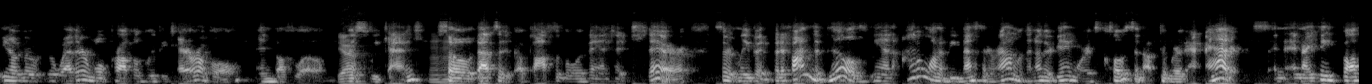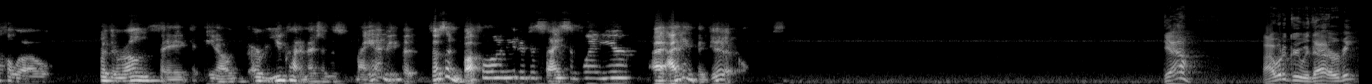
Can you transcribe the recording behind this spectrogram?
you know the, the weather will probably be terrible in Buffalo yeah. this weekend, mm-hmm. so that's a, a, possible advantage there, certainly. But but if I'm the Bills, man, I don't want to be messing around with another game where it's close enough to where that matters. And and I think Buffalo, for their own sake, you know, or you kind of mentioned this with Miami, but doesn't Buffalo need a decisive win here? I, I think they do. Yeah, I would agree with that, Irby.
